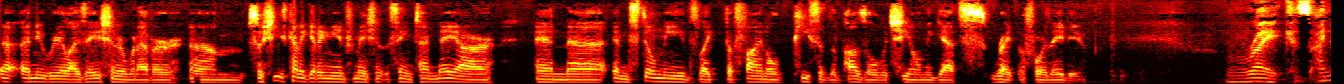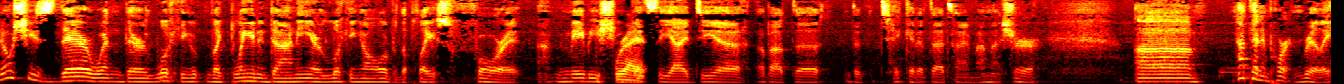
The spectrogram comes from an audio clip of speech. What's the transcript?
a, a new realization or whatever. Um, so she's kind of getting the information at the same time they are, and uh, and still needs like the final piece of the puzzle, which she only gets right before they do. Right, because I know she's there when they're looking, like Blaine and Donnie are looking all over the place for it. Maybe she Right. gets the idea about the the ticket at that time. I'm not sure. Um, not that important, really.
